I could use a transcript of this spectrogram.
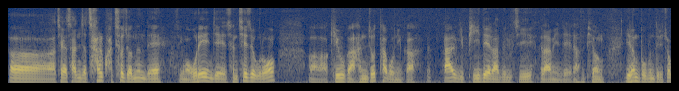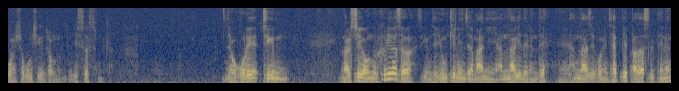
어, 제가 잘, 이제 잘 갖춰졌는데 지금 올해 이제 전체적으로 어, 기후가 안 좋다 보니까 딸기 비대라든지 그 다음에 이제 이런 병 이런 부분들이 조금씩 조금씩은 좀 있었습니다. 이제 올해 지금 날씨가 오늘 흐려서 지금 이제 윤기는 이제 많이 안 나게 되는데 예, 한낮에 보면 이제 햇빛 받았을 때는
